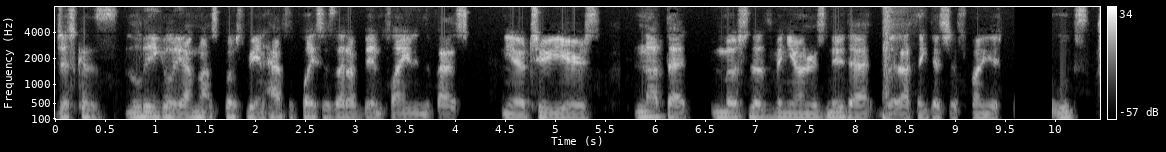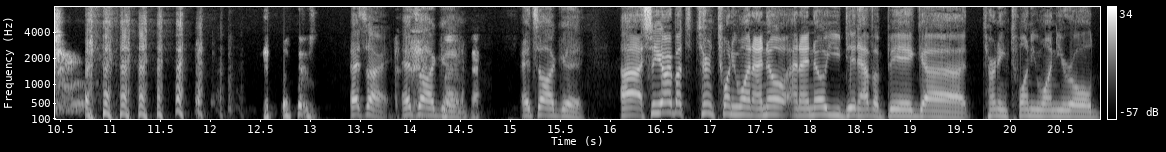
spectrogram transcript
just because legally I'm not supposed to be in half the places that I've been playing in the past, you know, two years. Not that most of those venue owners knew that, but I think that's just funny. Oops. That's all right. That's all good. It's all good. Uh, so you are about to turn 21. I know, and I know you did have a big uh, turning 21 year old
